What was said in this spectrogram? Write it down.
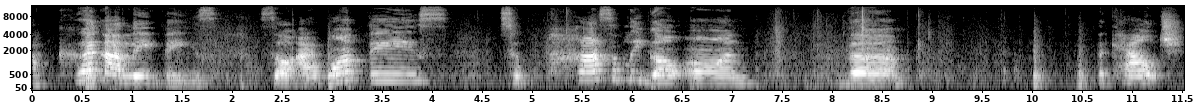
I could not leave these. So I want these to possibly go on the the couch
